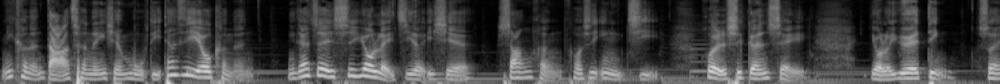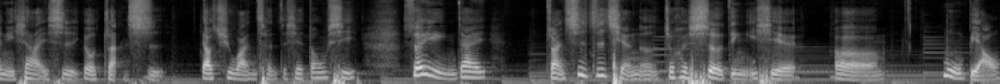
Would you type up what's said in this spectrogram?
你可能达成了一些目的，但是也有可能你在这一世又累积了一些伤痕，或是印记，或者是跟谁有了约定，所以你下一世又转世要去完成这些东西，所以你在。转世之前呢，就会设定一些呃目标，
